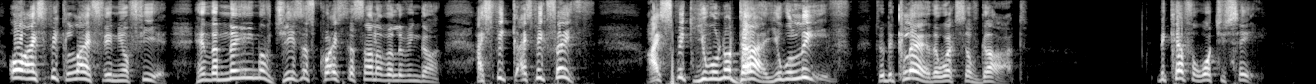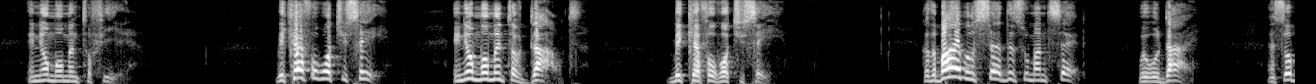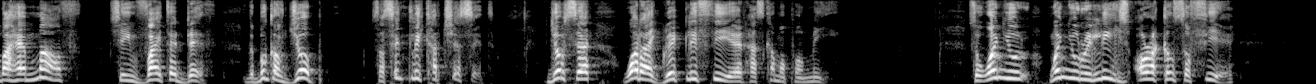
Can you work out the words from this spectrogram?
Oh, I speak life in your fear. In the name of Jesus Christ, the Son of the living God. I speak, I speak faith. I speak, you will not die, you will live to declare the works of God. Be careful what you say in your moment of fear. Be careful what you say in your moment of doubt. Be careful what you say. Because the Bible said, this woman said, we will die. And so by her mouth, she invited death. The book of Job succinctly captures it. Job said, What I greatly feared has come upon me. So when you when you release oracles of fear,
